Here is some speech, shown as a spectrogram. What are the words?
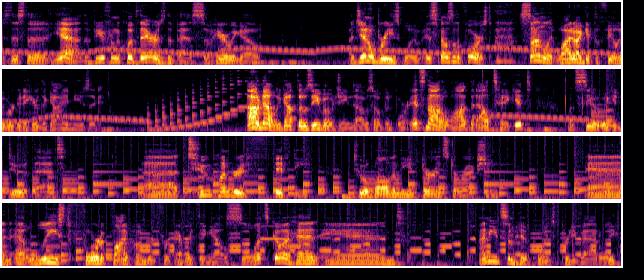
Is this the... Yeah, the view from the cliff there is the best. So here we go. A gentle breeze blew. It smells of the forest. Suddenly, why do I get the feeling we're going to hear the Gaia music? Oh no, we got those Evo genes I was hoping for. It's not a lot, but I'll take it. Let's see what we can do with that. Uh, 250 to evolve in the endurance direction. and at least four to 500 for everything else. So let's go ahead and... I need some hit points pretty badly.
